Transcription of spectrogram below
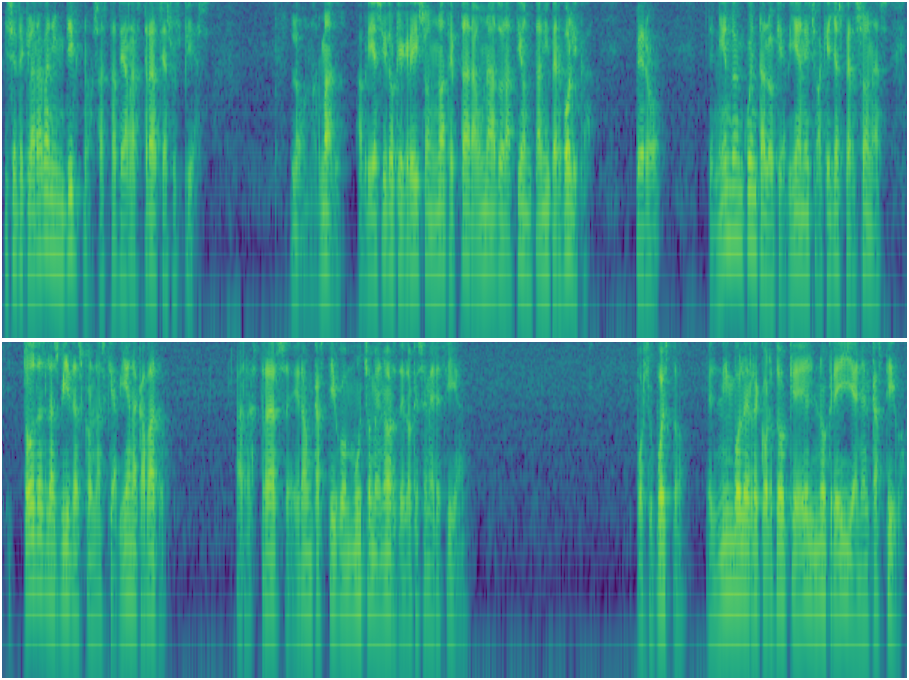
y se declaraban indignos hasta de arrastrarse a sus pies. Lo normal habría sido que Grayson no aceptara una adoración tan hiperbólica, pero, teniendo en cuenta lo que habían hecho aquellas personas y todas las vidas con las que habían acabado, arrastrarse era un castigo mucho menor de lo que se merecían. Por supuesto, el nimbo le recordó que él no creía en el castigo.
